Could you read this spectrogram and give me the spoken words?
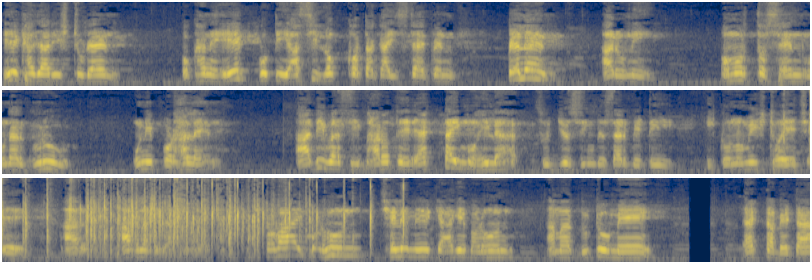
এক হাজার স্টুডেন্ট। ওখানে এক কোটি আশি লক্ষ টাকা স্টাইপেন্ড পেলেন। আর উনি অমর্ত্য সেন উনার গুরু। উনি পড়ালেন। আদিবাসী ভারতের একটাই মহিলা, সূর্য সিং বেসার বেটি ইকোনমিস্ট হয়েছে। আর আপনাদের সবাই পড়ুন, ছেলে মেয়েকে আগে বাড়ুন আমার দুটো মেয়ে, একটা বেটা,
